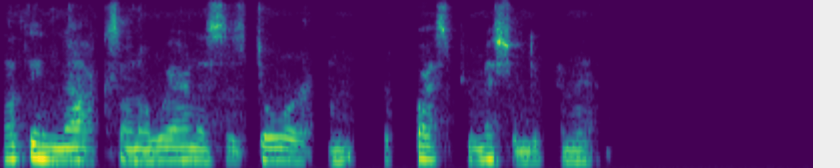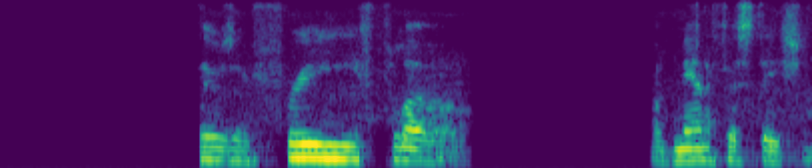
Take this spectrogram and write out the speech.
Nothing knocks on awareness's door and requests permission to come in. There's a free flow of manifestation.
